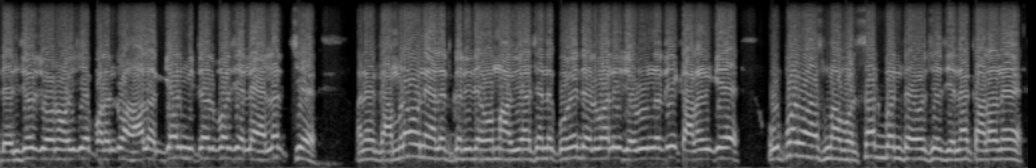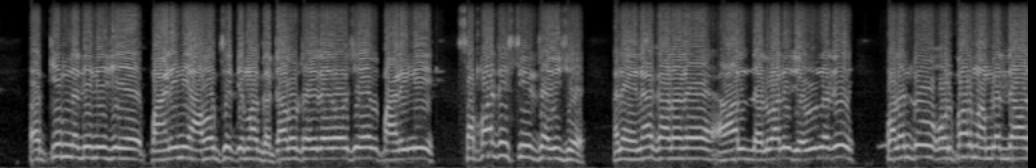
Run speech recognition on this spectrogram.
ડેન્જર ઝોન હોય છે, પરંતુ હાલ અગિયાર મીટર પર છે એટલે એલર્ટ છે. અને ગામડાઓને એલર્ટ કરી દેવામાં આવ્યા છે અને કોઈ ડરવાની જરૂર નથી, કારણ કે ઉપરવાસમાં વરસાદ બંધ થયો છે, જેના કારણે કીમ નદીની જે પાણીની આવક છે તેમાં ઘટાડો થઈ રહ્યો છે, પાણીની સપાટી સ્થિર થઈ છે અને એના કારણે હાલ ડરવાની જરૂર નથી. પરંતુ ઓલપાડ મામલતદાર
